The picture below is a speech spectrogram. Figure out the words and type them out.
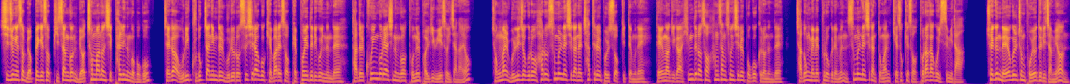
시중에서 몇백에서 비싼 건 몇 천만 원씩 팔리는 거 보고 제가 우리 구독자님들 무료로 쓰시라고 개발해서 배포해드리고 있는데 다들 코인 거래하시는 거 돈을 벌기 위해서이잖아요? 정말 물리적으로 하루 24시간을 차트를 볼 수 없기 때문에 대응하기가 힘들어서 항상 손실을 보고 그러는데 자동 매매 프로그램은 24시간 동안 계속해서 돌아가고 있습니다. 최근 내역을 좀 보여드리자면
